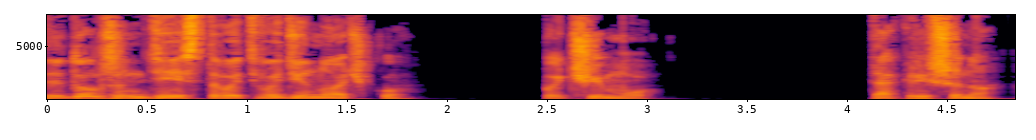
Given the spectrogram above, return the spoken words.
«Ты должен действовать в одиночку». «Почему?» «Так решено».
